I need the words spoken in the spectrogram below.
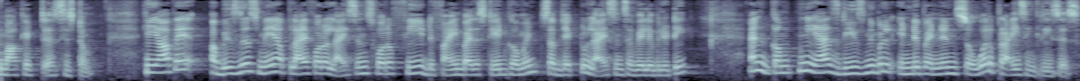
market system कि यहाँ पे अ बिज़नेस में apply for a licence for a fee defined by the state government subject to licence availability and company has reasonable independence over price increases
